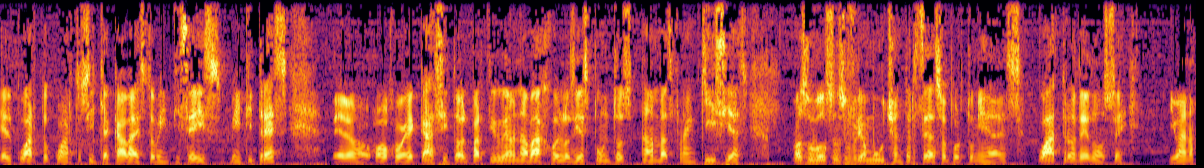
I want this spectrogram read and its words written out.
del cuarto cuarto, sí que acaba esto 26-23, pero ojo, eh, casi todo el partido iban abajo de los 10 puntos ambas franquicias. Russell Wilson sufrió mucho en terceras oportunidades, 4 de 12. Y bueno,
